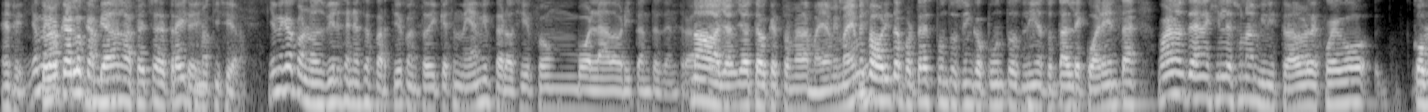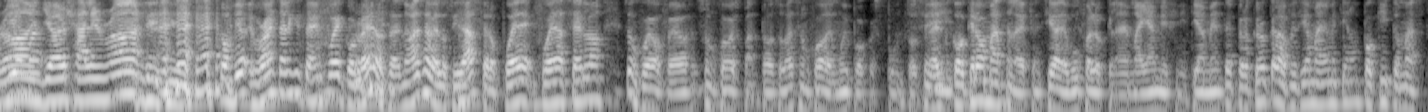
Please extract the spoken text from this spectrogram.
En fin, Yo creo que haberlo cambiado en la fecha de trade Sí. si no quisieron. yo me quedo con los Bills en ese partido con todo y que es en Miami, pero sí fue un volado ahorita antes de entrar. No, yo, yo tengo que tomar a Miami. Miami es favorita por 3.5 puntos, línea total de 40. Ryan Tannehill es un administrador de juego. Confío Ron, Josh Allen, Ron. Sí, sí. Confío. Ryan Tannehill también puede correr, o sea, no a esa velocidad, pero puede, puede hacerlo. Es un juego feo, es un juego espantoso, va a ser un juego de muy pocos puntos. Sí. El- creo más en la defensiva de Buffalo que la de Miami definitivamente, pero creo que la ofensiva de Miami tiene un poquito más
